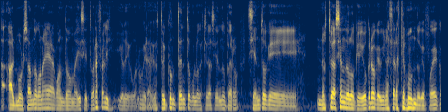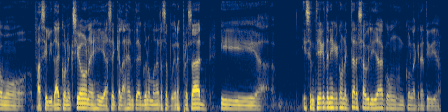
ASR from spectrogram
almorzando con ella cuando me dice, ¿tú eres feliz? Y yo le digo, bueno, mira, yo estoy contento por lo que estoy haciendo, pero siento que no estoy haciendo lo que yo creo que vine a hacer a este mundo, que fue como facilitar conexiones y hacer que la gente de alguna manera se pudiera expresar. Y, y sentía que tenía que conectar esa habilidad con, con la creatividad.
